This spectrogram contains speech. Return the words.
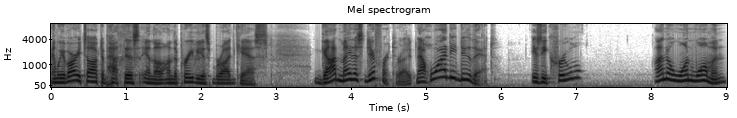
and we've already talked about this in the, on the previous broadcast. God made us different. Right. Now, why did He do that? Is He cruel? I know one woman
